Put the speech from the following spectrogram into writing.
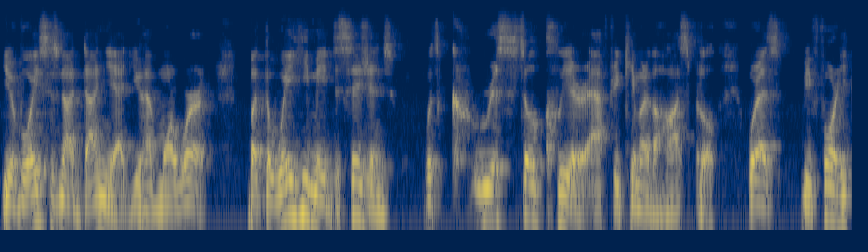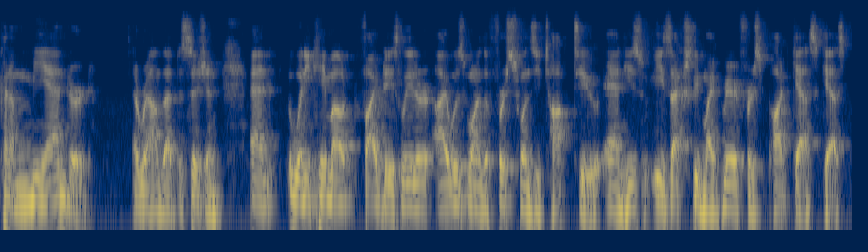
your voice is not done yet. You have more work. But the way he made decisions was crystal clear after he came out of the hospital. Whereas before, he kind of meandered around that decision. And when he came out five days later, I was one of the first ones he talked to, and he's he's actually my very first podcast guest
